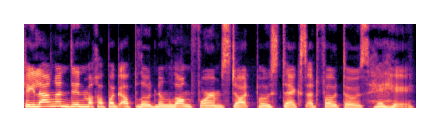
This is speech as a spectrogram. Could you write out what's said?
Kailangan din makapag-upload ng long forms, dot post text at photos, hehe.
